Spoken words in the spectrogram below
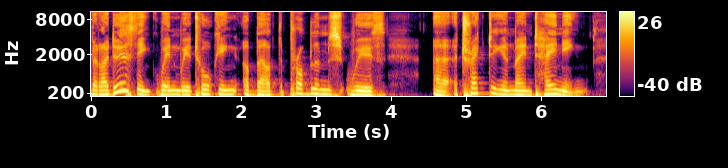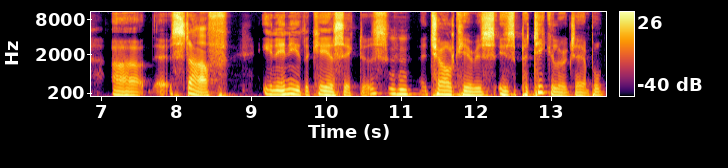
but I do think when we're talking about the problems with uh, attracting and maintaining uh, staff in any of the care sectors, uh, childcare is, is a particular example,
